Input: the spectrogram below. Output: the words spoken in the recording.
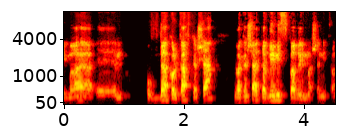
אמרה, אה, עובדה כל כך קשה, בבקשה, תביא מספרים, מה שנקרא.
